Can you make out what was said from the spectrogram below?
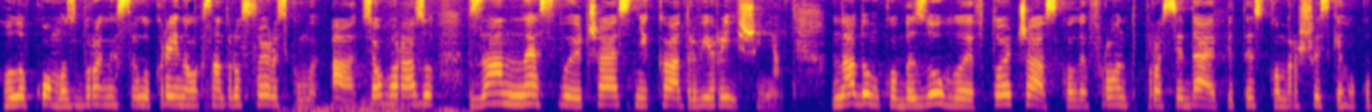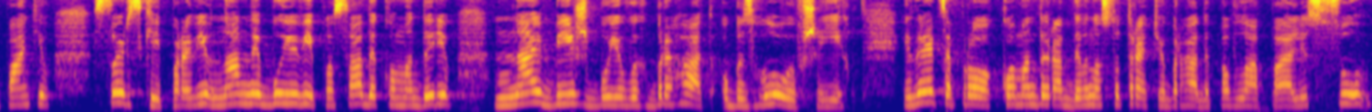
головкому збройних сил України Олександру Сирському. А цього разу за несвоєчасні кадрові рішення. На думку Безуглої, в той час, коли фронт просідає під тиском рашистських окупантів, Сирський перевів на небойові посади командирів найбільш бойових бригад, обезголовивши їх. Йдеться про командира 93-ї бригади Павла Палісу,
